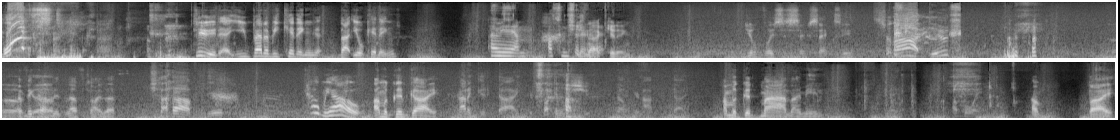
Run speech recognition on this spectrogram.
What? Uh, Dude, uh, you better be kidding that you're kidding. I mean, um, I'll consider She's not it. kidding. Your voice is so sexy. Shut up, dude. Oh, I think God. I'm in love, Tyler. Shut up, dude. Help me out. I'm a good guy. You're not a good guy. You're fucking. no, you're not a good guy. I'm a good man, I mean. A, a boy. Bye.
